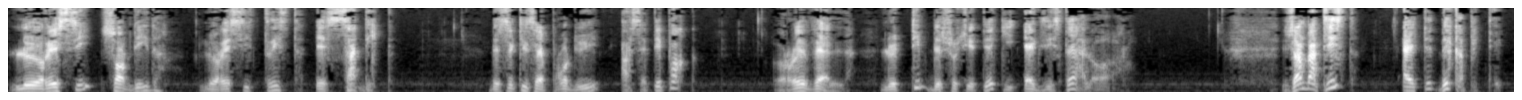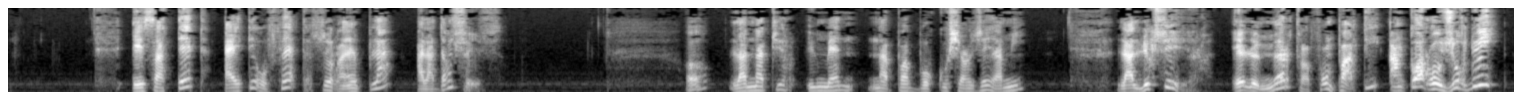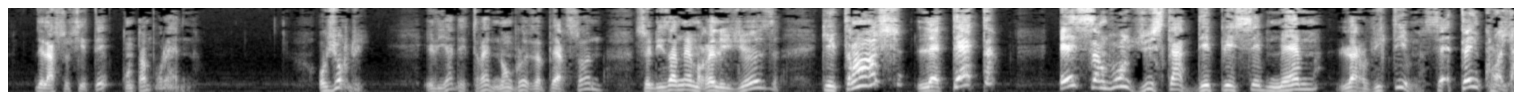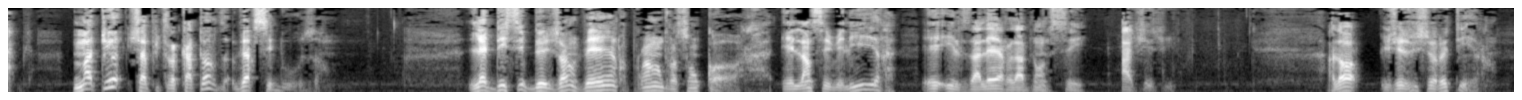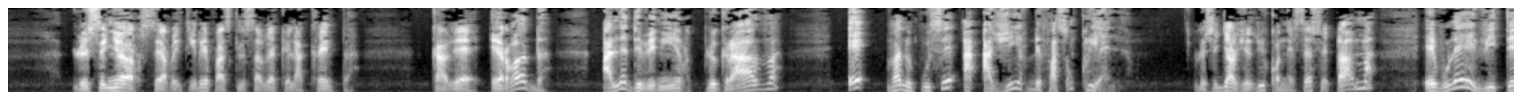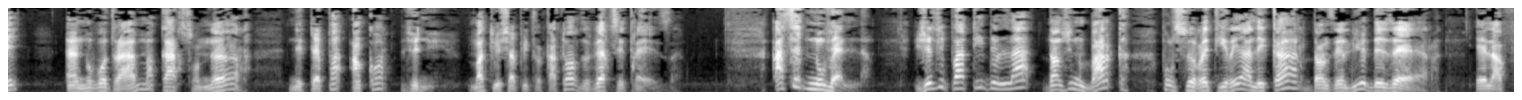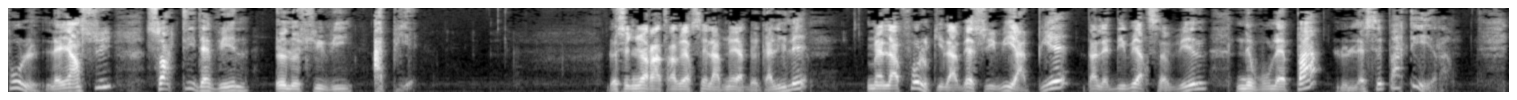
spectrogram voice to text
Le récit sordide, le récit triste et sadique de ce qui s'est produit à cette époque révèle le type de société qui existait alors. Jean-Baptiste a été décapité et sa tête a été offerte sur un plat à la danseuse. Oh, la nature humaine n'a pas beaucoup changé, ami. La luxure et le meurtre font partie encore aujourd'hui de la société contemporaine. Aujourd'hui, il y a de très nombreuses personnes, se disant même religieuses, qui tranchent les têtes et s'en vont jusqu'à dépecer même leurs victimes. C'est incroyable. Matthieu chapitre 14 verset 12. Les disciples de Jean vinrent prendre son corps et l'ensevelir et ils allèrent l'annoncer à Jésus. Alors Jésus se retire. Le Seigneur s'est retiré parce qu'il savait que la crainte qu'avait Hérode allait devenir plus grave et va le pousser à agir de façon cruelle. Le Seigneur Jésus connaissait cet homme et voulait éviter un nouveau drame car son heure n'était pas encore venue. Matthieu chapitre 14 verset 13. À cette nouvelle, Jésus partit de là dans une barque pour se retirer à l'écart dans un lieu désert, et la foule, l'ayant su, sortit des villes et le suivit à pied. Le Seigneur a traversé la mer de Galilée, mais la foule qui l'avait suivi à pied dans les diverses villes ne voulait pas le laisser partir.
